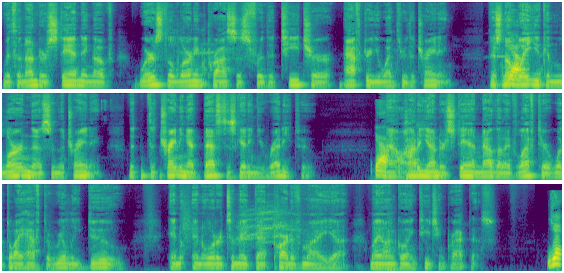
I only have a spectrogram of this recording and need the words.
with an understanding of where's the learning process for the teacher after you went through the training. There's no yep. way you can learn this in the training. The, the training at best is getting you ready to. Yeah. Now, how do you understand now that I've left here? What do I have to really do in in order to make that part of my uh, my ongoing teaching practice? Yeah,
